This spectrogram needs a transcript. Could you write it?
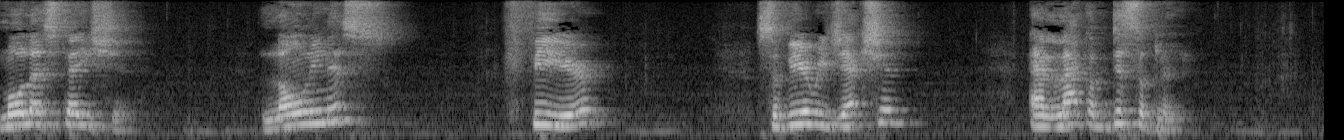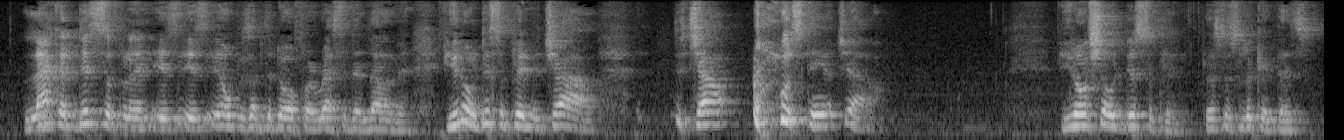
molestation, loneliness, fear, severe rejection, and lack of discipline. Lack of discipline is, is it opens up the door for arrested development. If you don't discipline the child, the child will stay a child. If you don't show discipline, let's just look at this.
